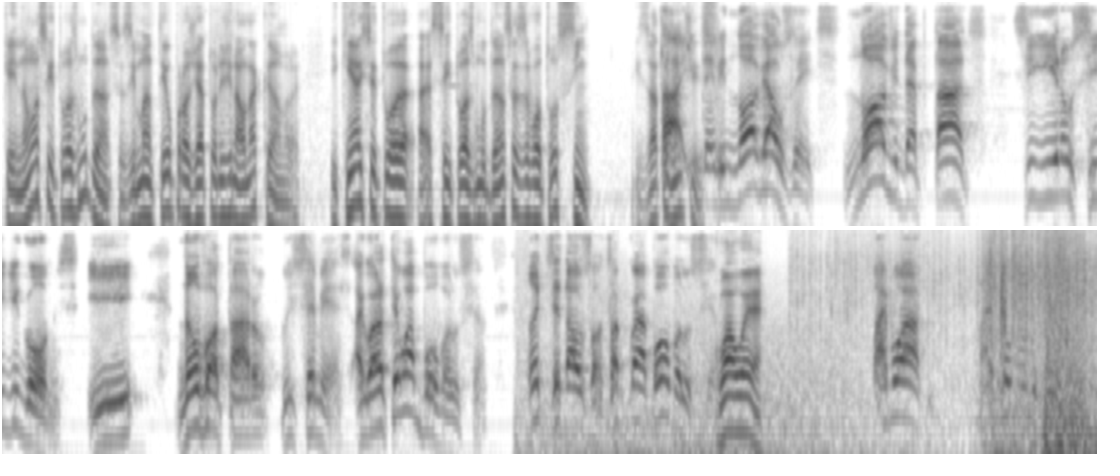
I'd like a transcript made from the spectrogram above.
Quem não aceitou as mudanças e manteve o projeto original na Câmara. E quem aceitou, aceitou as mudanças votou sim. Tá, Exatamente e isso. teve nove ausentes. Nove deputados seguiram Cid Gomes e não votaram no ICMS. Agora tem uma bomba, Luciano. Antes de você dar os votos, sabe qual é a bomba, Luciano? Qual é? Mais Moab, mais no Muturo.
